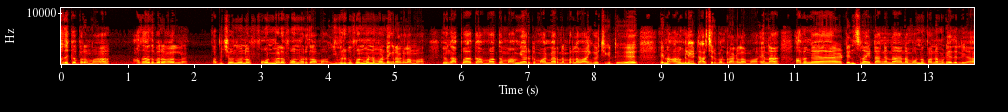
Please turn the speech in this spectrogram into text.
அதுக்கப்புறமா அதாவது பரவாயில்ல தப்பிச்சு வந்தோடனே ஃபோன் மேலே ஃபோன் வருதாமா? இவருக்கு ஃபோன் பண்ண மாட்டேங்கிறாங்களாமா? இவங்க அப்பாவுக்கு அம்மாவுக்கு மாமியாருக்கு மாமியார் நம்பர்லாம் வாங்கி வச்சுக்கிட்டு ஏன்னா அவங்களே டார்ச்சர் பண்ணுறாங்களாமா ஏன்னா அவங்க டென்ஷன் ஆகிட்டாங்கன்னா நம்ம ஒன்றும் பண்ண முடியாது இல்லையா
